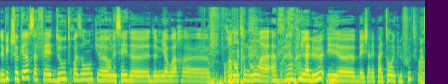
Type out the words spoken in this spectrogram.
Le beach soccer, ça fait deux ou trois ans qu'on essaye de, de m'y avoir euh, pour un entraînement à, à Braine-l'Alleud. Et euh, ben, j'avais pas le temps avec le foot. Enfin, Mm.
